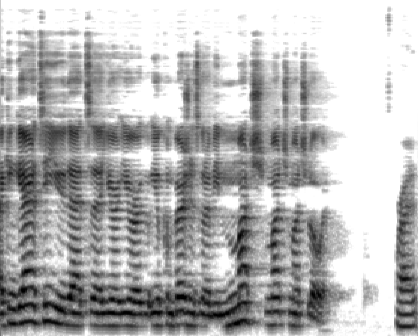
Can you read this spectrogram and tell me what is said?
I can guarantee you that uh, your, your, your conversion is going to be much, much, much lower. Right.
